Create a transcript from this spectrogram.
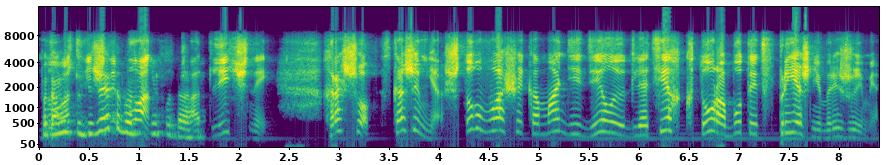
Потому ну, что без этого план, никуда. Отличный. Хорошо, скажи мне, что в вашей команде делают для тех, кто работает в прежнем режиме,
